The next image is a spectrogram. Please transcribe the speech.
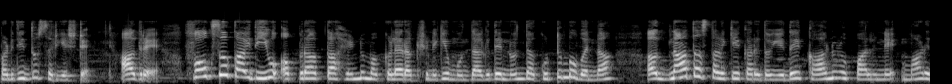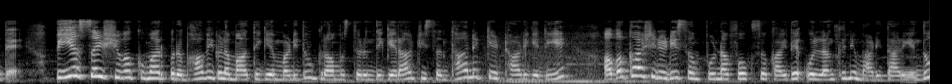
ಪಡೆದಿದ್ದು ಸರಿಯಷ್ಟೇ. ಆದರೆ ಫೋಕ್ಸೋ ಕಾಯ್ದೆಯು ಅಪ್ರಾಪ್ತ ಹೆಣ್ಣು ಮಕ್ಕಳ ರಕ್ಷಣೆಗೆ ಮುಂದಾಗದೆ ನೊಂದ ಕುಟುಂಬವನ್ನ ಅಜ್ಞಾತ ಸ್ಥಳಕ್ಕೆ ಕರೆದೊಯ್ಯದೆ ಕಾನೂನು ಪಾಲನೆ ಮಾಡಿದೆ. ಪಿಎಸ್ಐ ಶಿವಕುಮಾರ್ ಪ್ರಭಾವಿಗಳ ಮಾತಿಗೆ ಮಣಿದು ಗ್ರಾಮಸ್ಥರೊಂದಿಗೆ ರಾಜಿ ಸಂಧಾನಕ್ಕೆ ಠಾಣೆಯಲ್ಲಿಯೇ ಅವಕಾಶ ನೀಡಿ ಸಂಪೂರ್ಣ ಫೋಕ್ಸೋ ಕಾಯ್ದೆ ಉಲ್ಲಂಘನೆ ಮಾಡಿದ್ದಾರೆ ಎಂದು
